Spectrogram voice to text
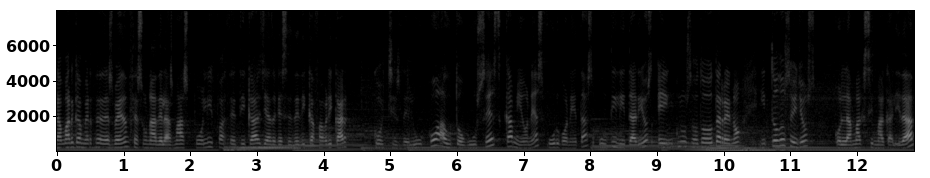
La marca Mercedes-Benz es una de las más polifacéticas ya que se dedica a fabricar coches de lujo, autobuses, camiones, furgonetas, utilitarios e incluso todoterreno y todos ellos con la máxima calidad,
